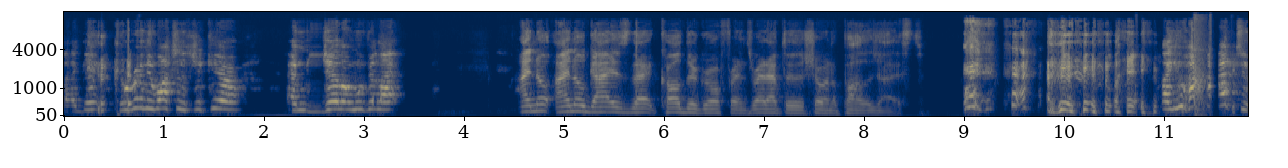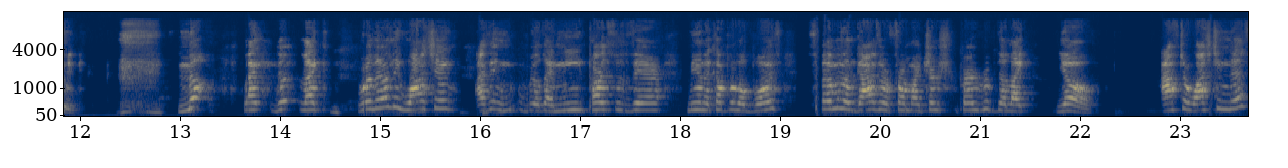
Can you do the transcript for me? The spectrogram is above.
Like they, they're really watching Shakira and J Lo movie like, I know I know guys that called their girlfriends right after the show and apologized. like, like you had to. No, like the, like we're literally watching. I think was like me, Parks was there, me and a couple of boys. Some of the guys were from my church prayer group. They're like, "Yo, after watching this,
